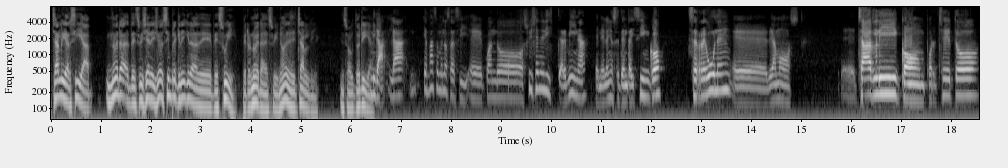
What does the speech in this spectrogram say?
Charlie García, no era de Sui Generis, yo siempre creí que era de, de Sui, pero no era de Sui, ¿no? Era de Charlie, en su autoría. Mira, la, es más o menos así. Eh, cuando Sui Generis termina, en el año 75, se reúnen, eh, digamos, eh, Charlie con Porcheto,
